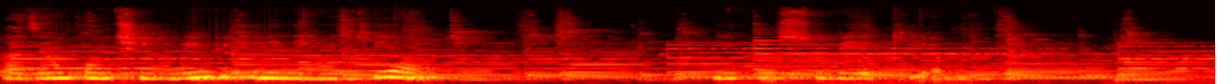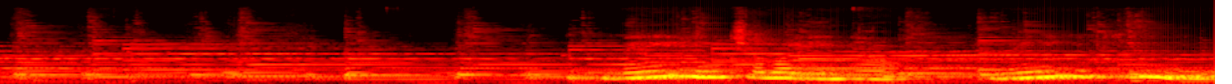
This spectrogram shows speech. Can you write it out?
fazer um pontinho bem pequenininho aqui, ó, e vou subir aqui, ó. Bem rente a bolinha, ó, bem pequenininho.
